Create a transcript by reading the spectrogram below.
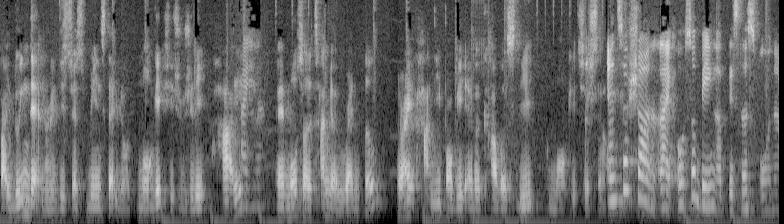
by doing that, right, this just means that your mortgage is usually high, Higher. and most of the time your rental, right, hardly probably ever covers the mortgage itself. And so Sean, like also being a business owner,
